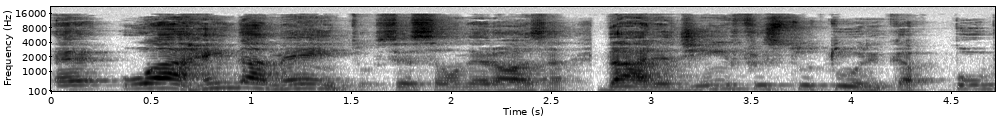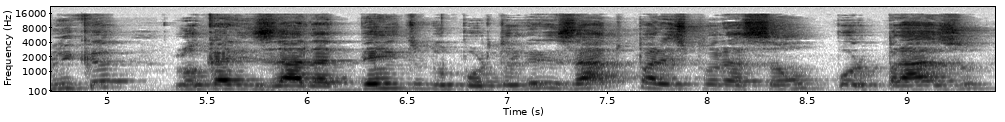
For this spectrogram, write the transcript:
é, o arrendamento, seção onerosa, da área de infraestrutura pública, localizada dentro do porto organizado para exploração por prazo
